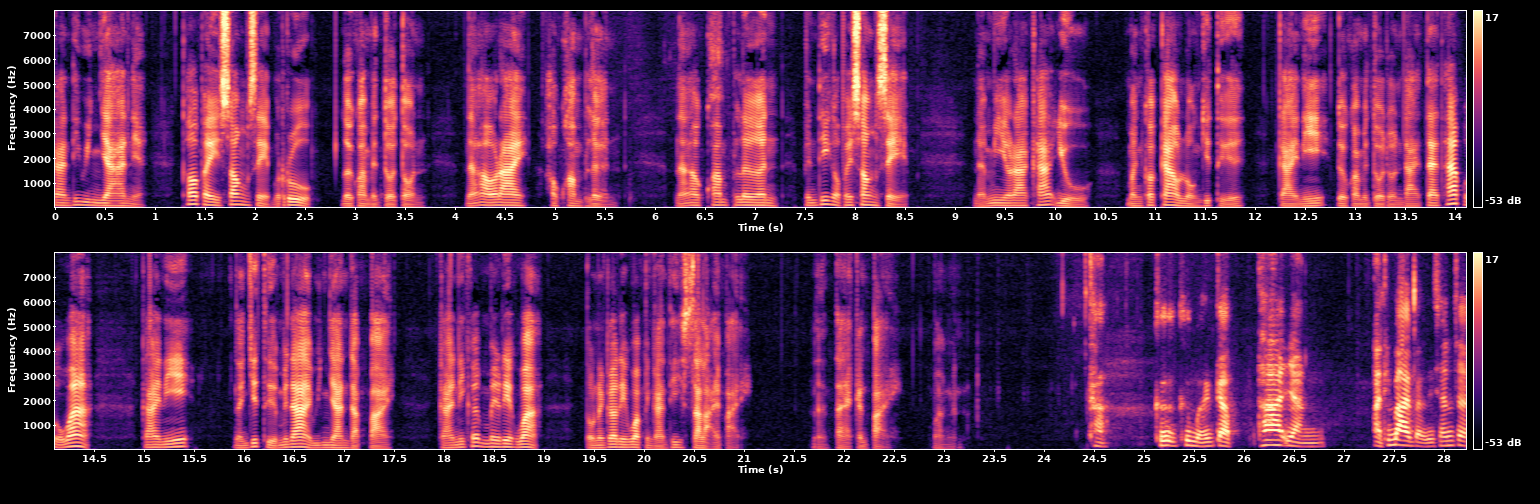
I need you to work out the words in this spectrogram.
การที่วิญญาณเนี่ยเข้าไปซ่องเสพรูปโดยความเป็นตัวตนนะเอาอะไร เอาความเพลินนะเอาความเพลินเป็นที่เขาไปซ่องเสพนะมีราคะอยู่มันก็ก้าวลงยึดถือกายนี้โดยความเป็นตัวตนได้ แต่ถ้าเผื่อว่ากายนี้นะยึดถือไม่ได้วิญญาณดับไป กายนี้ก็ไม่เรียกว่า ตรงนั้นก็เรียกว่าเป็นการที่สลายไปนะแตกกันไปว่างั้นค่ะคือคือเหมือนกับถ้าอย่างอธิบายแบบที่ฉันจะ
